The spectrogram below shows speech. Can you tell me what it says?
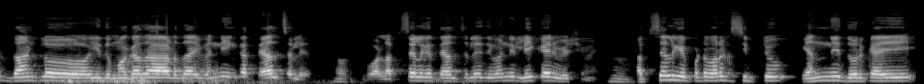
దాంట్లో ఇది మగదా ఆడదా ఇవన్నీ ఇంకా తేల్చలేదు. వాళ్ళు అప్సెల్గా తేల్చలేదు. ఇవన్నీ లీక్ అయిన విషయమే. అప్సెల్గా ఇప్పటి వరకు సిట్టు ఎన్ని దొరికాయి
